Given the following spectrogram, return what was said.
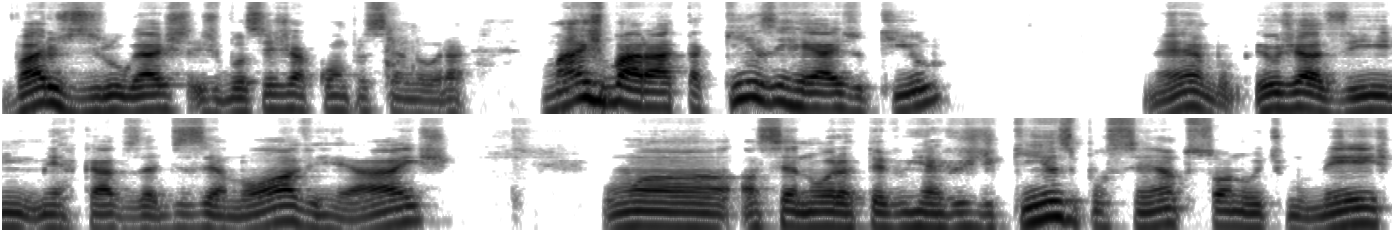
vários lugares você já compra cenoura mais barata, 15 reais o quilo. Né? Eu já vi em mercados a 19 reais. Uma, a cenoura teve um reajuste de 15% só no último mês.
